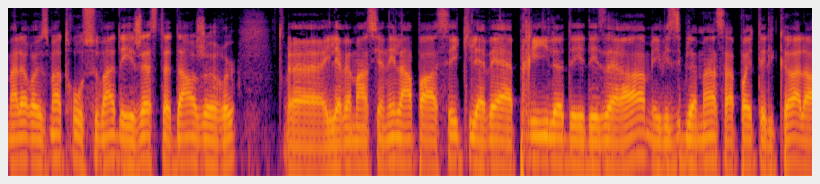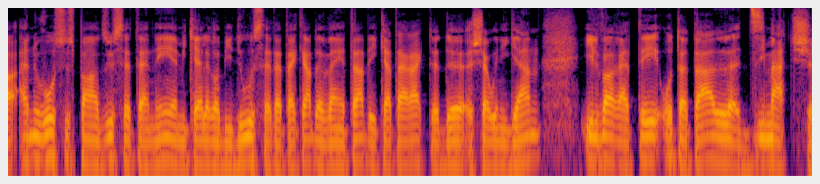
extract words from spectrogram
malheureusement trop souvent des gestes dangereux. Euh, il avait mentionné l'an passé qu'il avait appris là, des, des, erreurs, mais visiblement, ça n'a pas été le cas. Alors, à nouveau suspendu cette année, Michael Robidou, cet attaquant de 20 ans des cataractes de Shawinigan, il va rater au total 10 matchs.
